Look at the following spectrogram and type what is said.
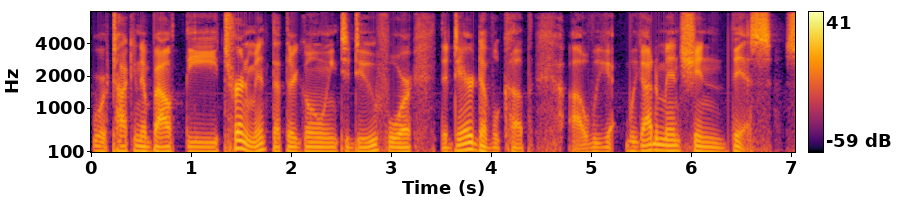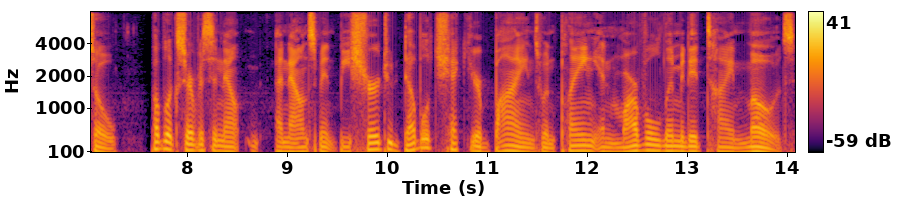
we're talking about the tournament that they're going to do for the Daredevil Cup. Uh, we we got to mention this. So public service annou announcement: Be sure to double check your binds when playing in Marvel limited time modes.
